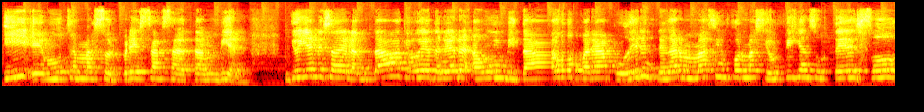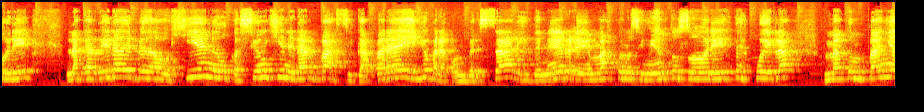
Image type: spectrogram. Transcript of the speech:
y eh, muchas más sorpresas ah, también. Yo ya les adelantaba que voy a tener a un invitado para poder entregar más información, fíjense ustedes, sobre la carrera de Pedagogía en Educación General Básica. Para ello, para conversar y tener eh, más conocimiento sobre esta escuela, me acompaña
